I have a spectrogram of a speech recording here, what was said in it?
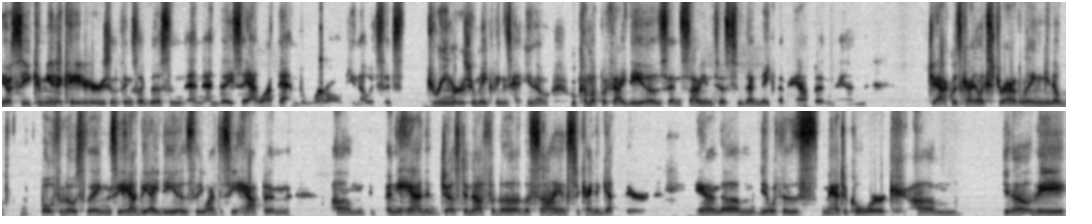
you know see communicators and things like this and and and they say i want that in the world. You know it's it's dreamers who make things you know who come up with ideas and scientists who then make them happen. And jack was kind of like straddling you know both of those things. He had the ideas that he wanted to see happen um, and he had just enough of the the science to kind of get there. And um, you know with his magical work um, you know the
